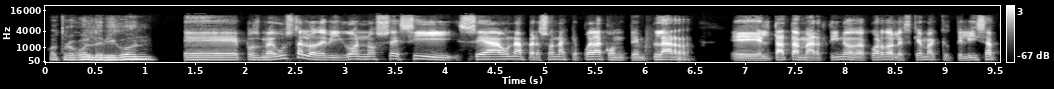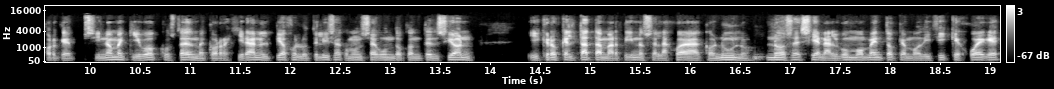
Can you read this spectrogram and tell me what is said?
Otro gol de Bigón. Eh, pues me gusta lo de Bigón. No sé si sea una persona que pueda contemplar eh, el Tata Martino de acuerdo al esquema que utiliza, porque si no me equivoco, ustedes me corregirán, el Piojo lo utiliza como un segundo contención y creo que el Tata Martino se la juega con uno. No sé si en algún momento que modifique juegue,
